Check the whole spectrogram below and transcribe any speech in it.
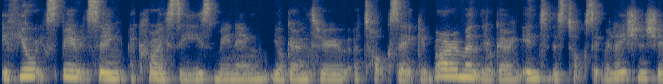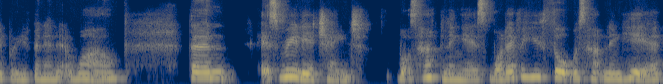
If you're experiencing a crisis, meaning you're going through a toxic environment, you're going into this toxic relationship, or you've been in it a while, then it's really a change what's happening is whatever you thought was happening here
